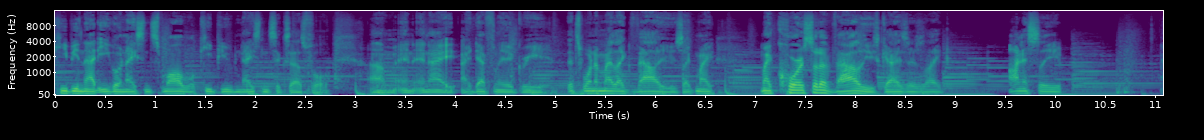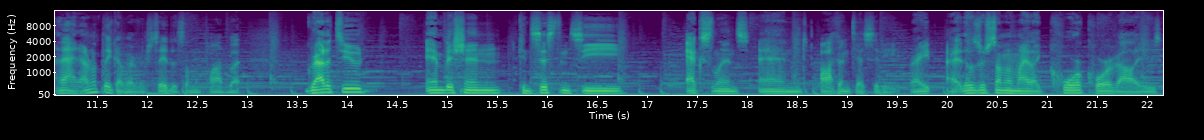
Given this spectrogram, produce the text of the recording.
Keeping that ego nice and small will keep you nice and successful. Um, and and I, I definitely agree. That's one of my like values, like my my core sort of values, guys. There's like honestly, I don't think I've ever said this on the pod, but gratitude, ambition, consistency, excellence, and authenticity. Right? I, those are some of my like core core values,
